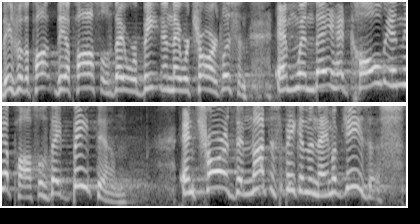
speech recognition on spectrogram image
These were the, the apostles. They were beaten and they were charged. Listen. And when they had called in the apostles, they beat them and charged them not to speak in the name of Jesus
